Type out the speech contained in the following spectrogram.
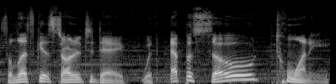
So let's get started today with episode 20.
